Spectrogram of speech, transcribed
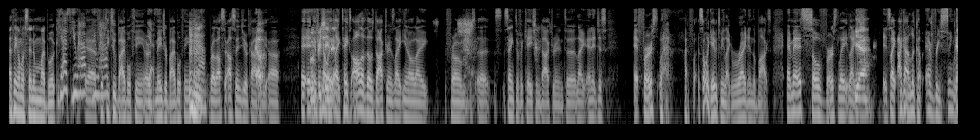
I think I'm gonna send him my book. Yes, you have. yeah, you 52 Bible theme or Yes. major Bible theme. Yeah. Brother, I'll, s- I'll send you a copy. Uh, it, it- We appreciate no, it like takes all of those doctrines, like you know, like from uh, sanctification doctrine to like, and it just at first I, someone gave it to me like right in the box, and man, it's so verse late. Like, Yeah. it's like I gotta look up every single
